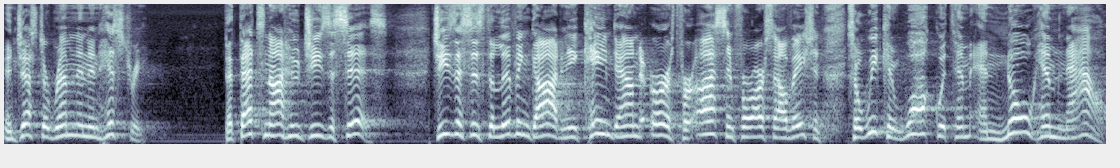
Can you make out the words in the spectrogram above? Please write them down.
and just a remnant in history. That that's not who Jesus is. Jesus is the living God, and He came down to earth for us and for our salvation so we can walk with Him and know Him now.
